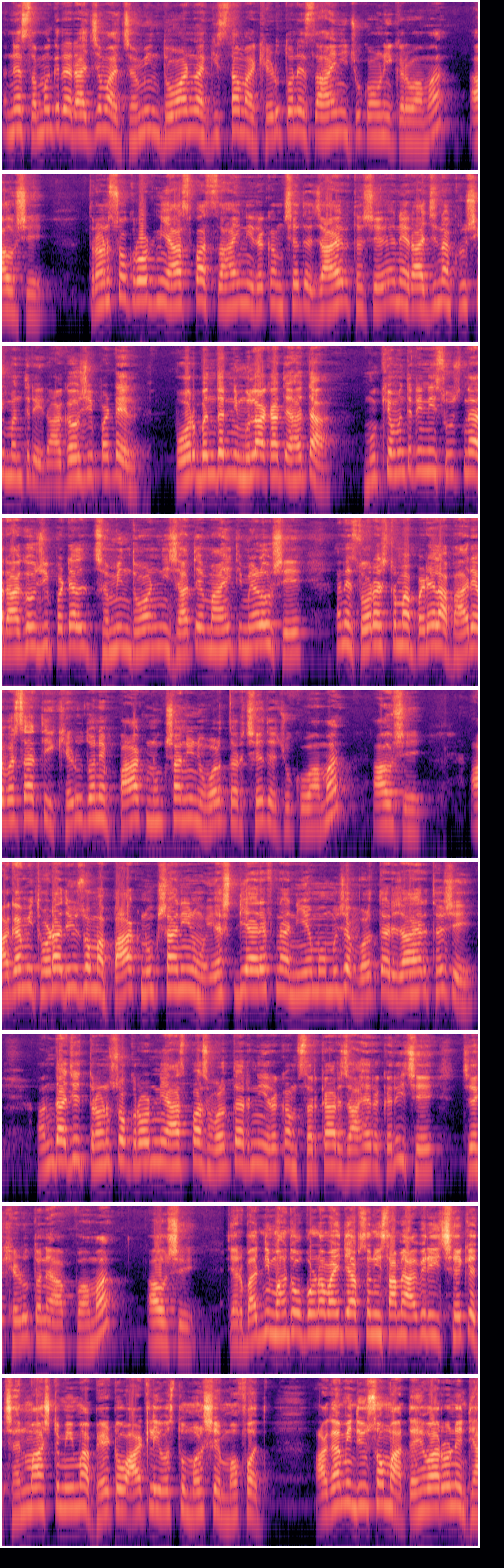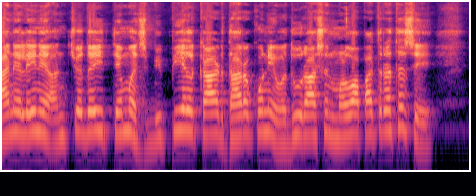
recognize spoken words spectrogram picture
અને સમગ્ર રાજ્યમાં જમીન ધોવાણના કિસ્સામાં ખેડૂતોને સહાયની ચૂકવણી કરવામાં આવશે. ત્રણસો કરોડની આસપાસ સહાયની રકમ છે તે જાહેર થશે અને રાજ્યના કૃષિમંત્રી રાઘવજી પટેલ પોરબંદરની મુલાકાતે હતા. મુખ્યમંત્રીની સૂચના, રાઘવજી પટેલ જમીન ધોવાણની જાતે માહિતી મેળવશે અને સૌરાષ્ટ્રમાં પડેલા ભારે વરસાદથી ખેડૂતોને પાક નુકસાનીનું વળતર છે તે ચૂકવવામાં આવશે. આગામી થોડા દિવસોમાં પાક નુકસાનીનું એસડીઆરએફના નિયમો મુજબ વળતર જાહેર થશે. અંદાજિત ત્રણસો કરોડની આસપાસ વળતરની રકમ સરકાર જાહેર કરી છે, જે ખેડૂતોને આપવામાં આવશે. ત્યારબાદની મહત્વપૂર્ણ માહિતી આપસોની સામે આવી રહી છે કે જન્માષ્ટમીમાં ભેટો આટલી વસ્તુ મળશે મફત. આગામી દિવસોમાં તહેવારોને ધ્યાને લઈને અંત્યોદય તેમજ બીપીએલ કાર્ડ ધારકોને વધુ રાશન મળવાપાત્ર થશે,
